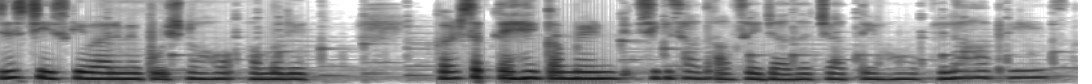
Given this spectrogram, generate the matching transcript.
जिस चीज़ के बारे में पूछना हो, आप मुझे कर सकते हैं कमेंट इसी के साथ आपसे इजाज़त चाहती हूँ। अल्लाह हाफिज़।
